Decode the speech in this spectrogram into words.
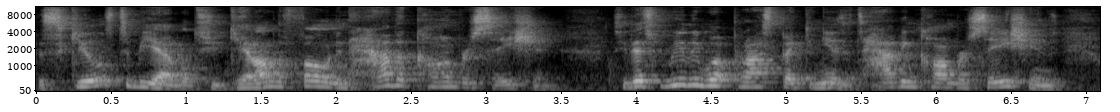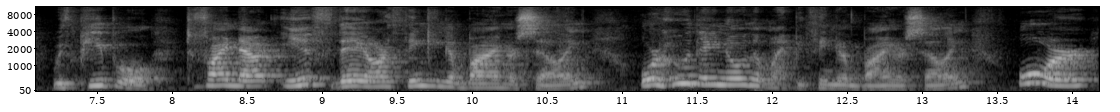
The skills to be able to get on the phone and have a conversation See, that's really what prospecting is. It's having conversations with people to find out if they are thinking of buying or selling, or who they know that might be thinking of buying or selling, or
